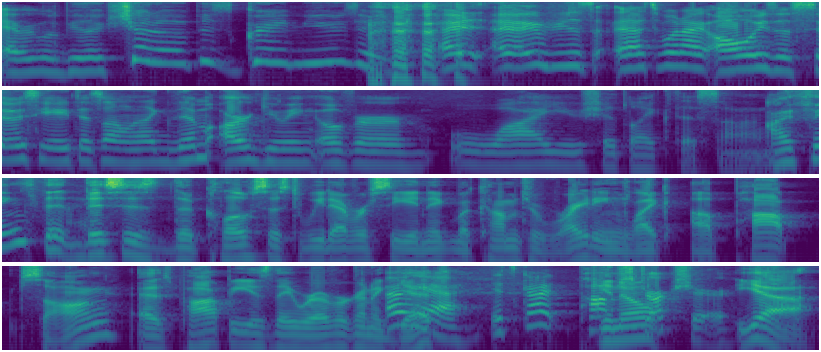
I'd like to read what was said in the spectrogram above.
everyone would be like, shut up, it's great music. I, I just, that's what I always associate this on, like them arguing over why you should like this song. I think that this is the closest we'd ever see Enigma come to writing like a pop song, as poppy as they were ever going to oh, get. yeah. It's got pop you know, structure. Yeah.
